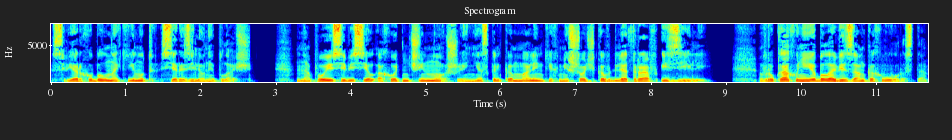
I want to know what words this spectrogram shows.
сверху был накинут серо-зеленый плащ. На поясе висел охотничий нож и несколько маленьких мешочков для трав и зелий. В руках у нее была вязанка хвороста.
